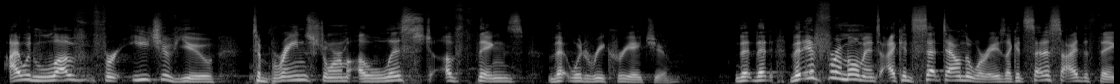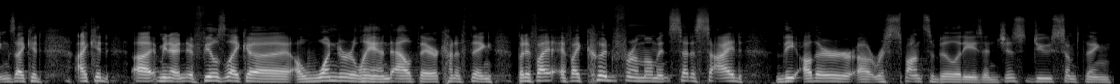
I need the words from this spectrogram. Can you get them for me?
I would love for each of you to brainstorm a list of things that would recreate you. That, that, that if for a moment I could set down the worries, I could set aside the things, I could, I could uh, I mean, it feels like a, a wonderland out there kind of thing, but if I, if I could for a moment set aside the other uh, responsibilities and just do something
